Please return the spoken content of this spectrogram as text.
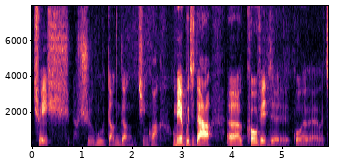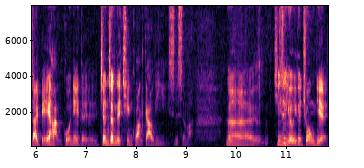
缺食食物等等情况，我们也不知道，呃，COVID 的国在北韩国内的真正的情况到底是什么？呃，其实有一个重点，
